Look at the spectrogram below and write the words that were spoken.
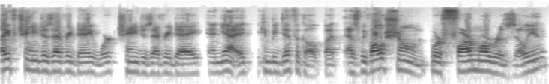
Life changes every day, work changes every day. And yeah, it can be difficult. But as we've all shown, we're far more resilient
